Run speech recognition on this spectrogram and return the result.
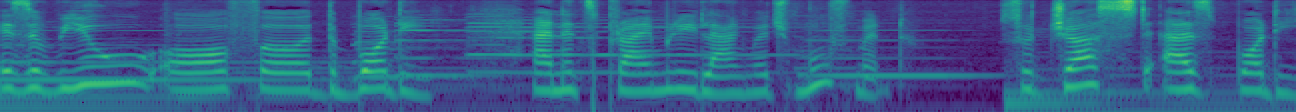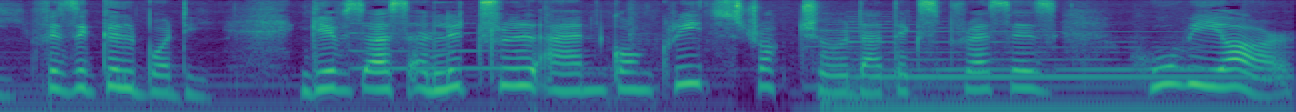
is a view of uh, the body and its primary language movement. So, just as body, physical body, gives us a literal and concrete structure that expresses who we are,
